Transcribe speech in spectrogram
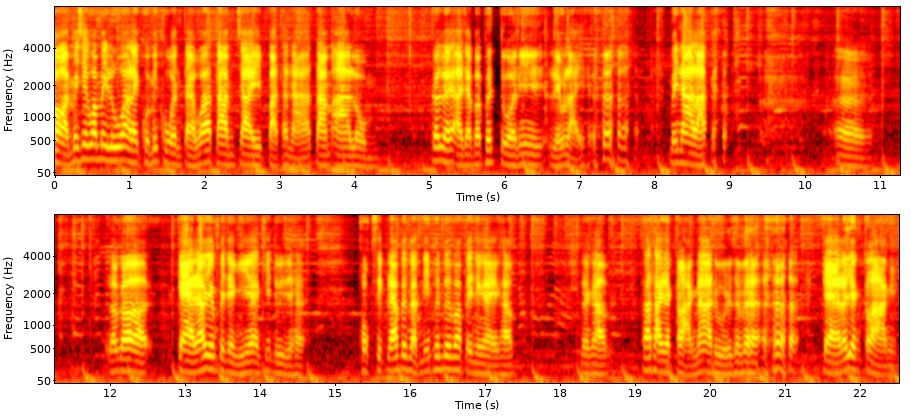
ก่อนไม่ใช่ว่าไม่รู้ว่าอะไรควรไม่ควร แต่ว่าตามใจปรารถนาตามอารมณ์ ก็เลยอาจจะประพฤติตัวนี่เหลวไหล ไม่น่ารักเออแล้วก็แก่แล้วยังเป็นอย่างนี้คิดดูสิฮะหกสิบแล้วเป็นแบบนี้เพื่อนๆว่าเป็นยังไงครับนะครับ ถ้าทางจะกลางหน้าดูเลยใช่ไหมแก่แล้วยังกลางอีก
